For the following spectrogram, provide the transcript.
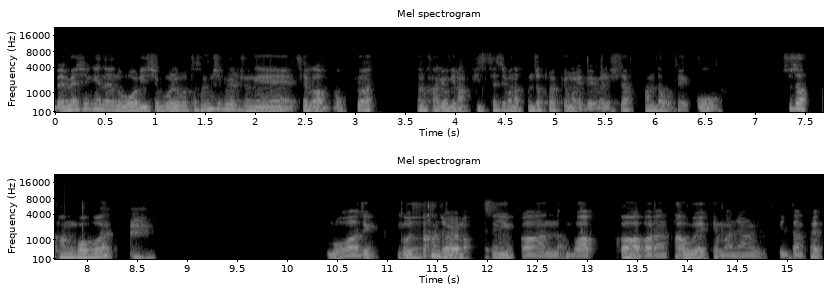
매매 시기는 5월 25일부터 30일 중에 제가 목표한 가격이랑 비슷해지거나 근접할 경우에 매매를 시작한다고 돼 있고 투자 방법은 뭐 아직 이거 시작한 지 얼마 안 됐으니까 뭐 아까 말한 다우에게 마냥 일단 배,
